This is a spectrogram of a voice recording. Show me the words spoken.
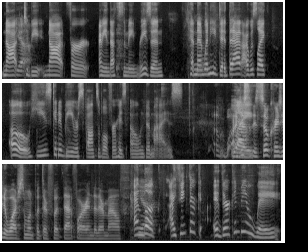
not Yeah. to be, not for, I mean, that's the main reason. And then Yeah. when he did that, I was like, oh, he's going to be responsible for his own demise. Uh, I just, it's so crazy to watch someone put their foot that far into their mouth. And Yeah. look, I think there there can be a way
